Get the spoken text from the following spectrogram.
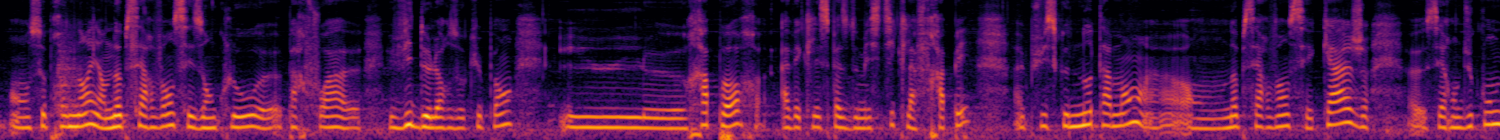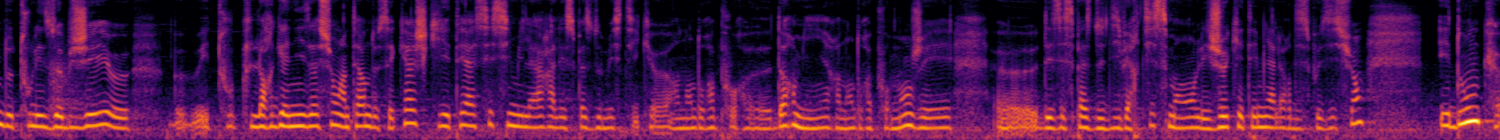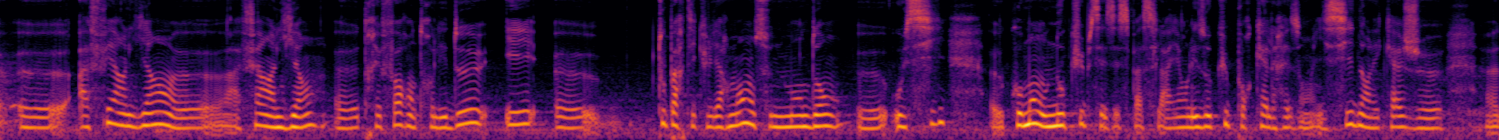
en se promenant et en observant ces enclos euh, parfois euh, vides de leurs occupants, le rapport avec l'espace domestique l'a frappé, euh, puisque notamment en observant ces cages, s'est rendu compte de tous les objets et toute l'organisation interne de ces cages qui était assez similaire à l'espace domestique. Un endroit pour dormir, un endroit pour manger, des espaces de divertissement, les jeux qui étaient mis à leur disposition et donc euh, a fait un lien, euh, a fait un lien euh, très fort entre les deux et tout particulièrement en se demandant aussi comment on occupe ces espaces-là et on les occupe pour quelles raisons. Ici, dans les cages,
